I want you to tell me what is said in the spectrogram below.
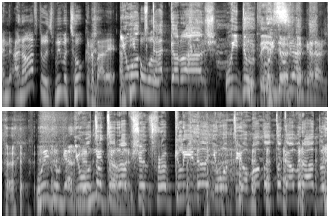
And and afterwards we were talking about it, and You people want were that garage? We do we this. do that garage. We do garage. You want no problem. interruptions from cleaner? You want your mother to come around look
